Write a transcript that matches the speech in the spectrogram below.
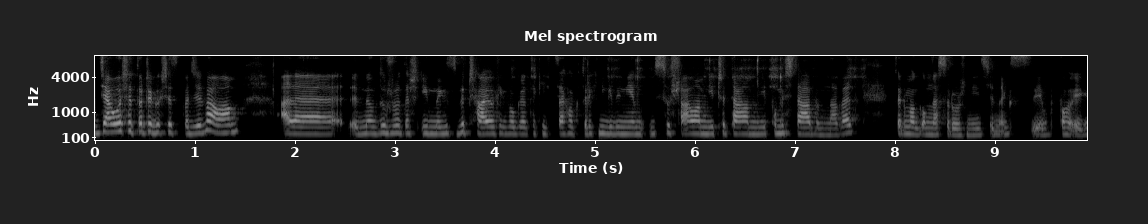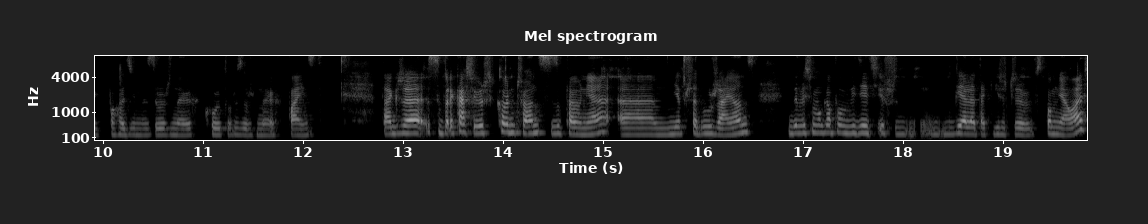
działo się to, czego się spodziewałam, ale no, dużo też innych zwyczajów i w ogóle takich cech, o których nigdy nie słyszałam, nie czytałam, nie pomyślałabym nawet, które mogą nas różnić, jednak z, pochodzimy z różnych kultur, z różnych państw. Także super, Kasiu, już kończąc zupełnie, nie przedłużając, gdybyś mogła powiedzieć, już wiele takich rzeczy wspomniałaś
